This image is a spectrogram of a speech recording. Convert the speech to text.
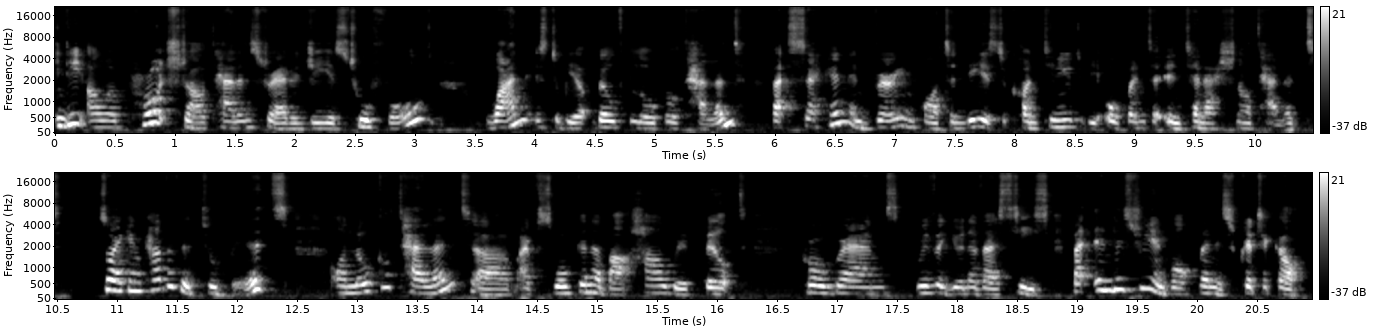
Indeed, our approach to our talent strategy is twofold. One is to build local talent, but second, and very importantly, is to continue to be open to international talent. So I can cover the two bits. On local talent, uh, I've spoken about how we've built programs with the universities, but industry involvement is critical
